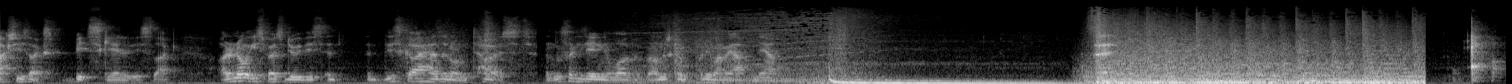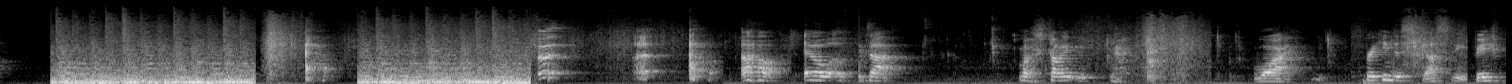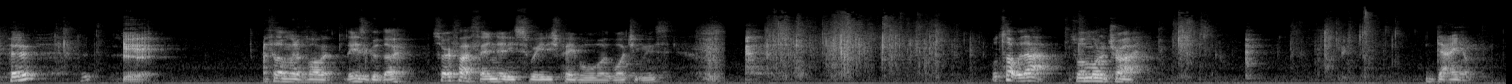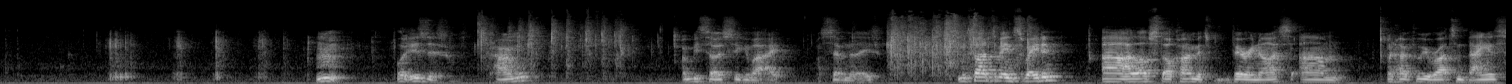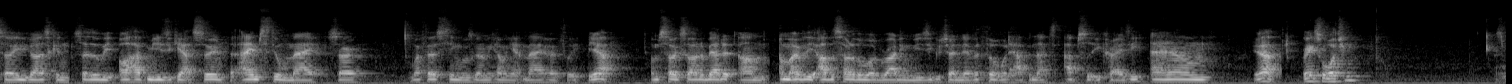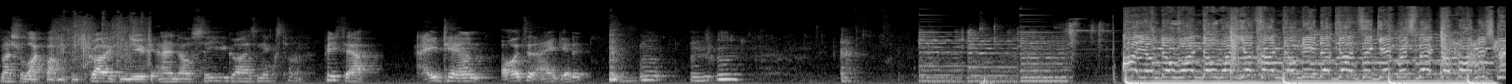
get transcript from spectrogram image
Actually like a bit scared of this, like, I don't know what you're supposed to do with this. This guy has it on toast. It looks like he's eating a lot of it, but I'm just gonna put it in my mouth now. Oh, ew, that? My stomach. Why? Freaking disgusting. Fish poo? I feel I'm gonna vomit. These are good though. Sorry if I offend any Swedish people who are watching this. What's up with that? It's one more to try. Damn. Mmm. What is this? Caramel? I'd be so sick if I ate seven of these. I'm excited to be in Sweden. Uh, I love Stockholm. It's very nice. Um, and hopefully we write some bangers so you guys can, so there'll be, I'll have music out soon. The aim's still May, so my first single is gonna be coming out May, hopefully. Yeah, I'm so excited about it. Um, I'm over the other side of the world writing music, which I never thought would happen. That's absolutely crazy. And um, yeah, thanks for watching. Smash the like button, subscribe if you're new, and I'll see you guys next time. Peace out. A-Town. Oh, it's an A, get it? Mm, mm, mm. To get respect up on the street.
